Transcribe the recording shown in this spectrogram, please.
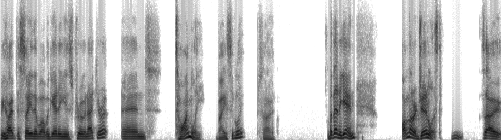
we hope to see that what we're getting is true and accurate and timely, basically. So, but then again, I'm not a journalist, so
